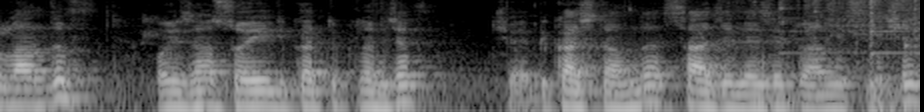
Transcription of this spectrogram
Kullandım. O yüzden soyayı dikkatli kullanacağım. Şöyle birkaç damla sadece lezzet vermesi için.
